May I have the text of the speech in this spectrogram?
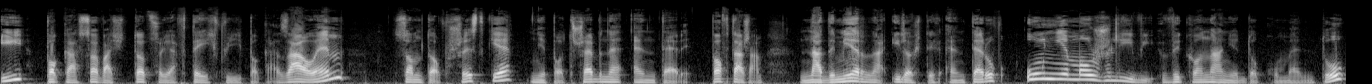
i pokasować to, co ja w tej chwili pokazałem. Są to wszystkie niepotrzebne entery. Powtarzam, nadmierna ilość tych enterów uniemożliwi wykonanie dokumentu,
